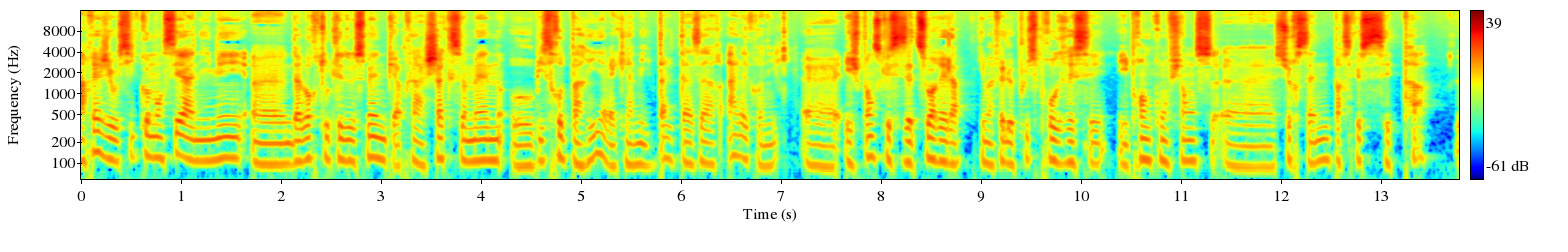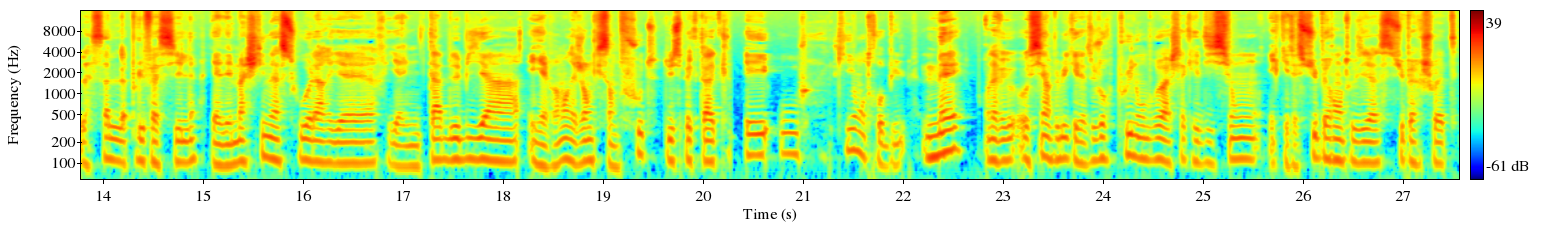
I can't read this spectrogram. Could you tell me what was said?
Après, j'ai aussi commencé à animer euh, d'abord toutes les deux semaines, puis après à chaque semaine au bistrot de Paris avec l'ami Balthazar à la chronique. Euh, et je pense que c'est cette soirée-là qui m'a fait le plus progresser et prendre confiance euh, sur scène parce que c'est pas la salle la plus facile. Il y a des machines à sous à l'arrière, il y a une table de billard, et il y a vraiment des gens qui s'en foutent du spectacle et ou qui ont trop bu. Mais on avait aussi un public qui était toujours plus nombreux à chaque édition et qui était super enthousiaste, super chouette,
